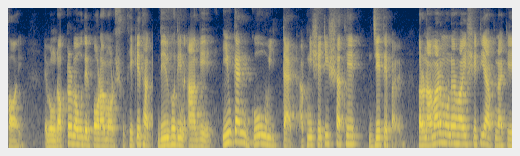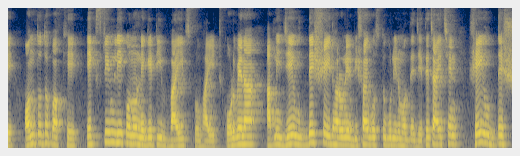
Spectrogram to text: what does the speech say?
হয় এবং ডক্টরবাবুদের পরামর্শ থেকে থাকে, দীর্ঘদিন আগে you can go with that আপনি সেটির সাথে যেতে পারেন। কারণ আমার মনে হয় সেটি আপনাকে অন্তত পক্ষে এক্সট্রিমলি কোনো নেগেটিভ ভাইবস প্রোভাইড করবে না। আপনি যে উদ্দেশ্যে এই ধরনের বিষয়বস্তুগুলির মধ্যে যেতে চাইছেন, সেই উদ্দেশ্য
